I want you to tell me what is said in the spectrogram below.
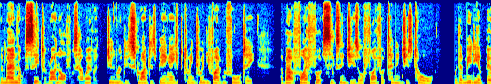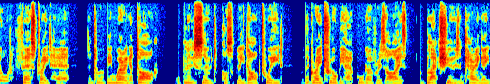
The man that was seen to run off was, however, generally described as being aged between 25 and 40, about 5 foot 6 inches or 5 foot 10 inches tall, with a medium build, fair straight hair, and to have been wearing a dark or blue suit, possibly dark tweed, with a grey trilby hat pulled over his eyes, and black shoes, and carrying a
